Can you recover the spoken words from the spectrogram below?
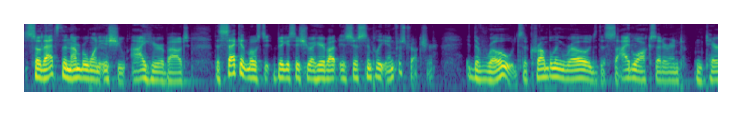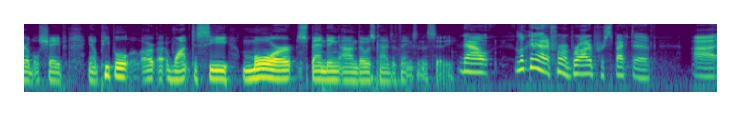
So that's the number one issue I hear about. The second most biggest issue I hear about is just simply infrastructure the roads, the crumbling roads, the sidewalks that are in, in terrible shape. You know, people are, are- want to see more spending on those kinds of things in the city. Now, looking at it from a broader perspective, uh,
